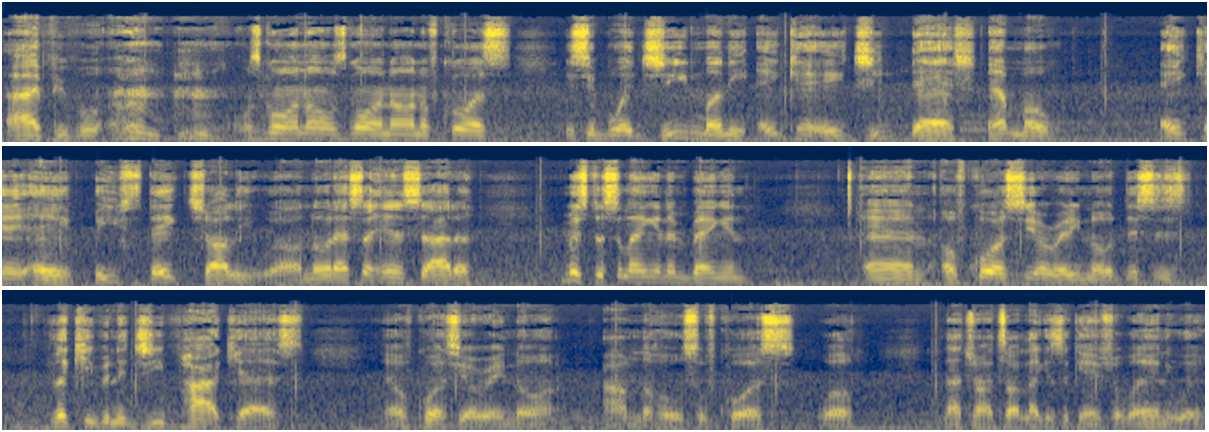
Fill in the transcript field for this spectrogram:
All right, people. What's going on? What's going on? Of course, it's your boy G Money, aka G Dash Mo, aka Beefsteak Charlie. We all know that's an insider, Mr. Slanging and Banging. And of course, you already know this is the Keeping It G podcast. And of course, you already know I'm the host, of course. Well, not trying to talk like it's a game show, but anyway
